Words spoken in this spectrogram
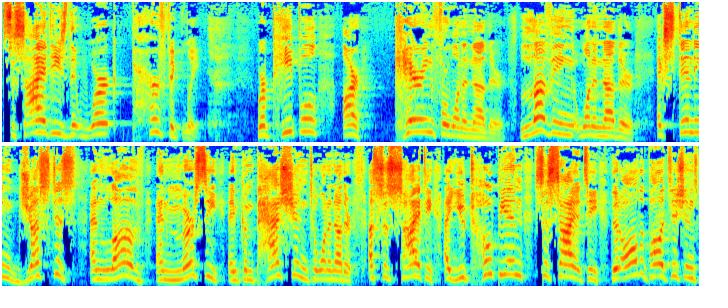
societies that work perfectly, where people are caring for one another, loving one another, extending justice and love and mercy and compassion to one another. A society, a utopian society that all the politicians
